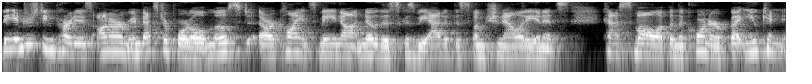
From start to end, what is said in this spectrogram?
the interesting part is on our investor portal, most our clients may not know this because we added this functionality and it's kind of small up in the corner, but you can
